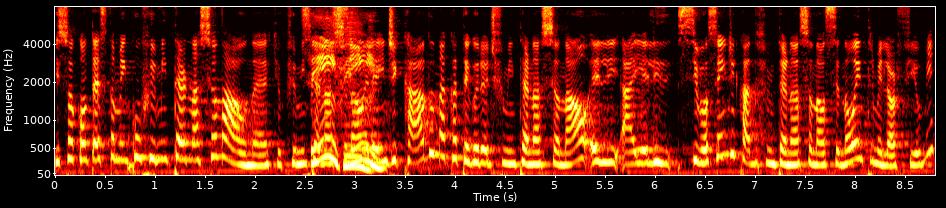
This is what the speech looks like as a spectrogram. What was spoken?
Isso acontece também com o filme internacional, né? Que o filme Sim, internacional sim. é indicado na categoria de filme internacional. Ele, aí ele, se você é indicado em filme internacional, você não entra em melhor filme.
